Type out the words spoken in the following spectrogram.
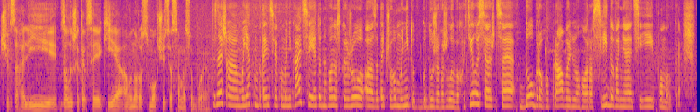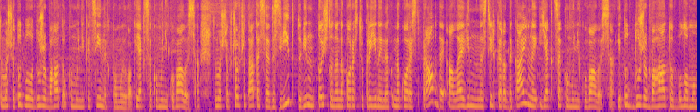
чи взагалі залишити все як є, а воно розсмокчується саме собою? Ти знаєш, е, моя компетенція комунікації. Я тут напевно скажу е, за те, чого мені тут дуже важливо хотілося. Це доброго правильного розслідування цієї помилки, тому що тут було дуже багато комунікаційних помилок, як це комунікувалося. Тому що якщо вчитатися в звіт, то він точно не на користь України і не на користь правди, але він не настільки радикальний, як це комунікувалося. І тут дуже багато було моментів,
